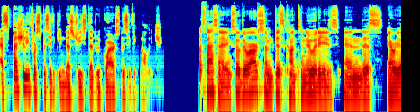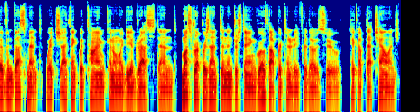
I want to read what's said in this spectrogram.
especially for specific industries that require specific knowledge. That's fascinating. So there are some discontinuities in this area of investment, which I think with time can only be addressed and must represent an interesting growth opportunity for those who take up that challenge.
